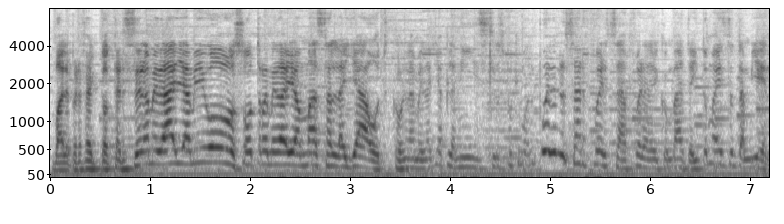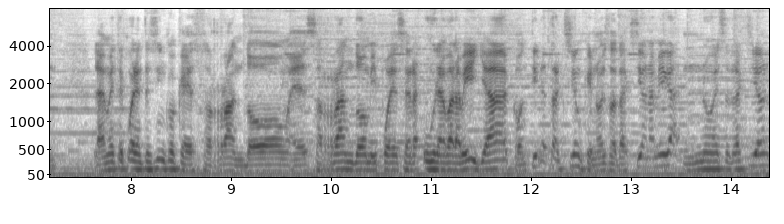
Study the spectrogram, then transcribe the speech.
Vale, perfecto. Tercera medalla, amigos. Otra medalla más al layout. Con la medalla Planis, los Pokémon pueden usar fuerza fuera del combate. Y toma esto también. La MT-45 que es random, es random y puede ser una maravilla. Contiene atracción, que no es atracción, amiga. No es atracción.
